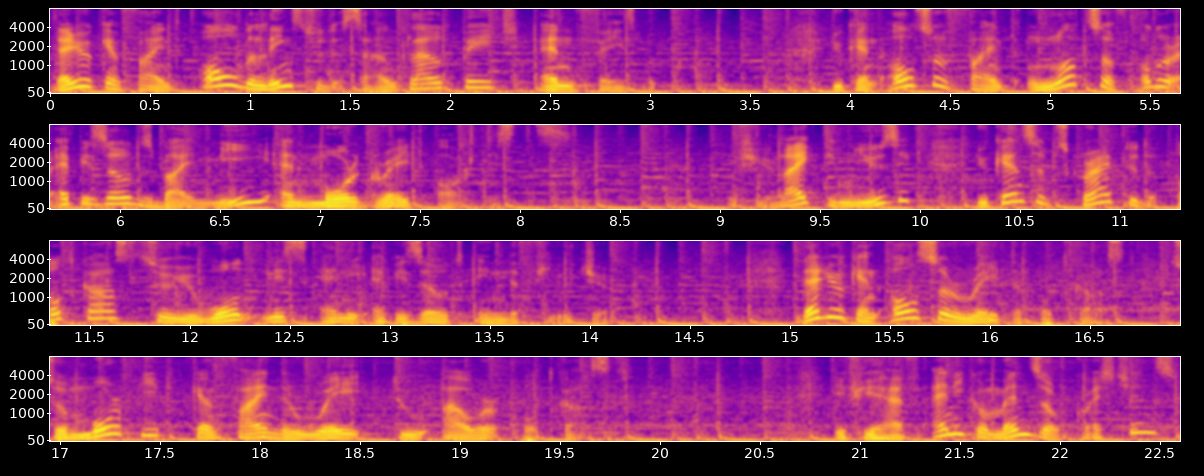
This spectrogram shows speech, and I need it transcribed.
There you can find all the links to the SoundCloud page and Facebook. You can also find lots of other episodes by me and more great artists. If you like the music, you can subscribe to the podcast so you won't miss any episode in the future. There you can also rate the podcast so more people can find their way to our podcast. If you have any comments or questions,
